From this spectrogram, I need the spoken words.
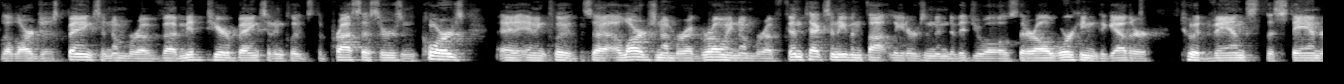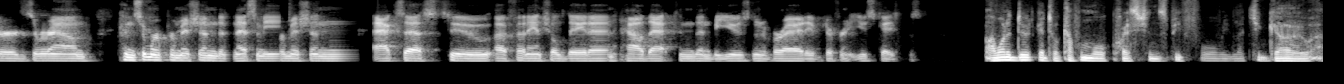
the largest banks, a number of uh, mid tier banks. It includes the processors and cores. It includes uh, a large number, a growing number of fintechs, and even thought leaders and individuals that are all working together to advance the standards around consumer permission and SME permission, access to uh, financial data, and how that can then be used in a variety of different use cases. I want to do, get to a couple more questions before we let you go.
